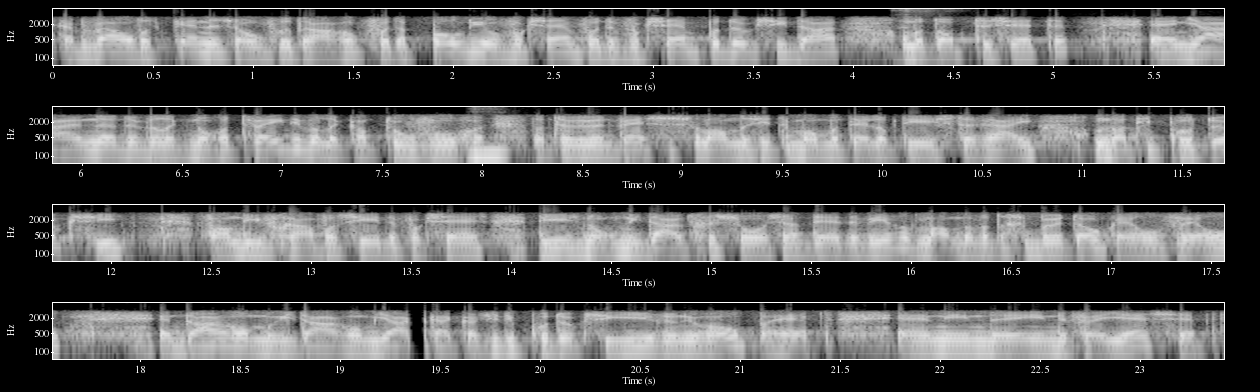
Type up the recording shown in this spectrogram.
hebben wij al dat kennis overgedragen... ook voor de poliovaccin, voor de vaccinproductie daar... om het op te zetten. En ja, en uh, dan wil ik nog een tweede wil ik aan toevoegen... dat de westerse landen zitten momenteel op de eerste rij... omdat die productie van die geavanceerde vaccins... die is nog niet uitgesourced naar derde wereldlanden... want er gebeurt ook heel veel. En daarom, daarom ja... Kijk, als je die productie hier in Europa hebt en in de, in de VS hebt,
